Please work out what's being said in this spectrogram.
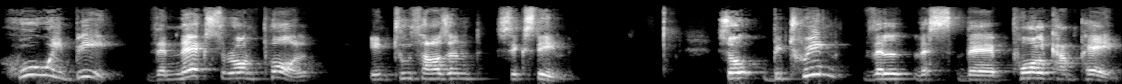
who will be the next Ron Paul in 2016? So between the, the, the Paul campaign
